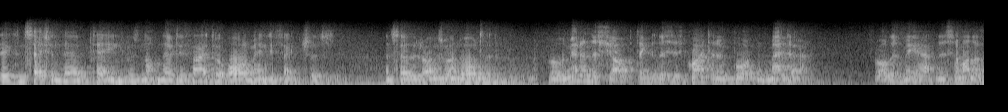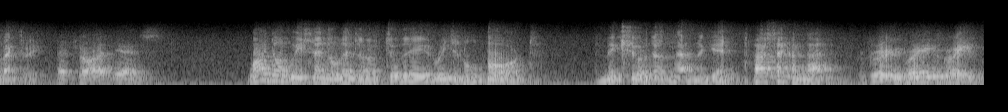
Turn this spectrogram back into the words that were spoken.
the concession they obtained was not notified to all manufacturers, and so the drawings weren't altered. Well, the men in the shop think that this is quite an important matter. For all it may happen in some other factory. That's right, yes. Why don't we send a letter to the regional board and make sure it doesn't happen again? I second that. Agree? Agree, agree.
